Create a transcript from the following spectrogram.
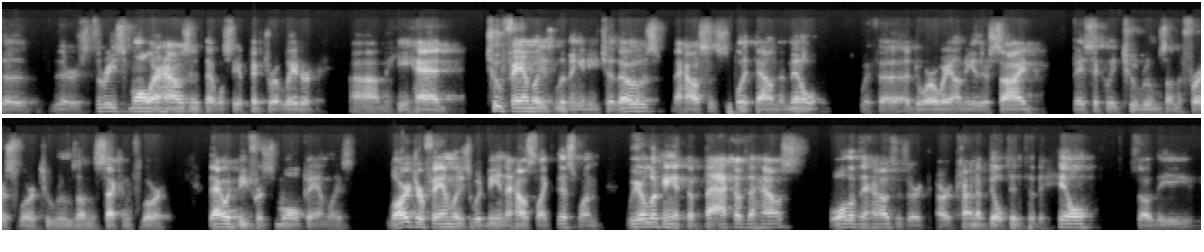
the, there's three smaller houses that we'll see a picture of later. Um, he had two families living in each of those. The house is split down the middle with a, a doorway on either side, basically two rooms on the first floor, two rooms on the second floor. That would be for small families. Larger families would be in a house like this one. We are looking at the back of the house. All of the houses are, are kind of built into the hill. So the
